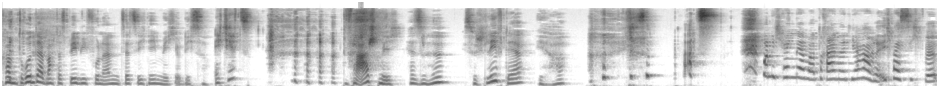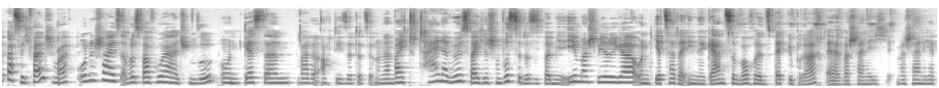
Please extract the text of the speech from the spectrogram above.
Kommt runter, macht das Babyfon an und setzt sich neben mich und ich so, echt jetzt? Du verarsch mich. Er so, hä? Ich so, schläft der? Ja. Mal 300 Jahre. Ich weiß nicht, was ich falsch mache. Ohne Scheiß. Aber es war vorher halt schon so. Und gestern war dann auch die Situation. Und dann war ich total nervös, weil ich ja schon wusste, das ist bei mir eh immer schwieriger. Und jetzt hat er ihn eine ganze Woche ins Bett gebracht. Äh, wahrscheinlich, wahrscheinlich hat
